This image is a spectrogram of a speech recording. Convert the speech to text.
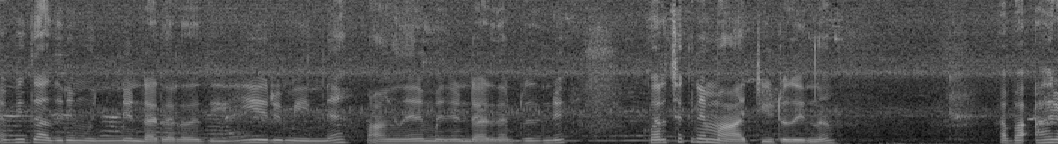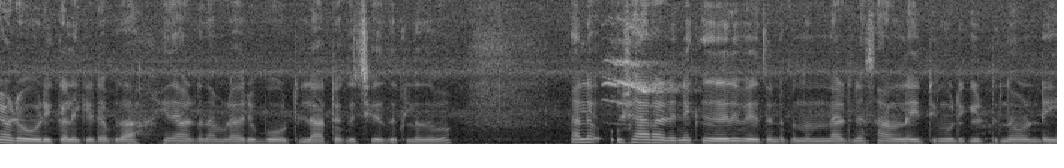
അപ്പോൾ ഇത് അതിന് മുന്നേ ഉണ്ടായിരുന്നല്ലോ. അതായത് ഈ ഒരു മീനിനെ വാങ്ങുന്നതിന് മുന്നേ ഉണ്ടായിരുന്നു അപ്പോൾ ഇതിന്റെ കുറച്ചൊക്കെ ഞാൻ മാറ്റിയിട്ടു ഇന്ന് അപ്പോൾ അവരവിടെ ഓടിക്കളിക്കട്ടെ. അപ്പോൾ ഇതാ ഇതാണ് നമ്മൾ ഒരു ബോട്ടിലാട്ടൊക്കെ ചെയ്തിട്ടുള്ളത്. അപ്പോൾ നല്ല ഉഷാറായിട്ട് തന്നെ കയറി വരുന്നുണ്ട്. അപ്പോൾ നന്നായിട്ട് തന്നെ സൺലൈറ്റും കൂടി കിട്ടുന്നതുകൊണ്ടേ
